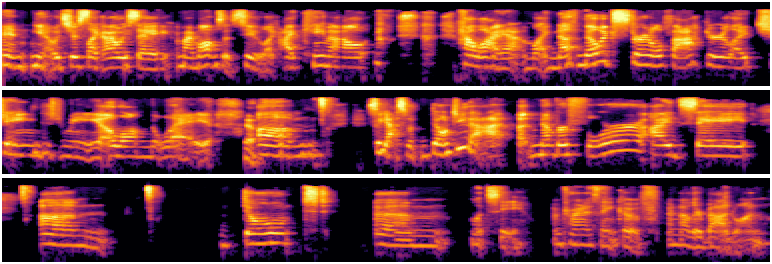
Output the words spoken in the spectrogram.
and you know it's just like i always say my mom says too like i came out how i am. Like no, no external factor like changed me along the way. Yeah. um so yeah so don't do that. Uh, number four i'd say um don't um let's see. I'm trying to think of another bad one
